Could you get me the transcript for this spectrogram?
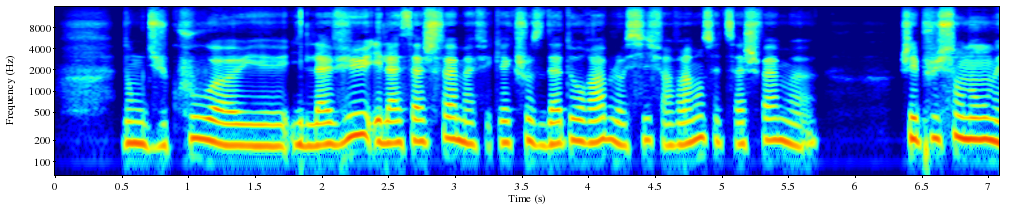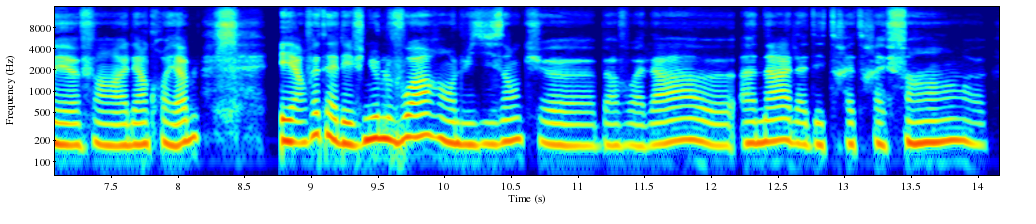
Donc du coup euh, il l'a vu et la sage-femme a fait quelque chose d'adorable aussi. Enfin vraiment cette sage-femme, euh, j'ai plus son nom, mais enfin elle est incroyable. Et en fait elle est venue le voir en lui disant que bah voilà Anna elle a des traits très fins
